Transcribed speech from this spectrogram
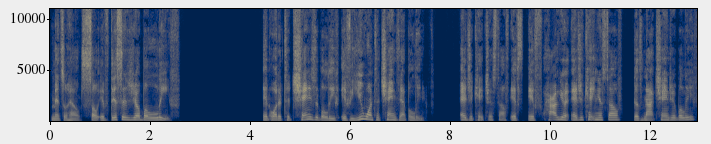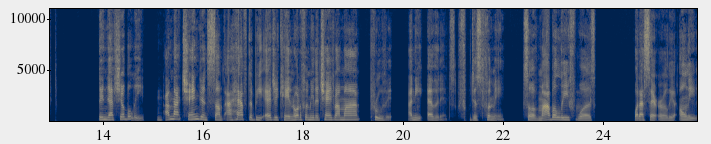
mental health. So if this is your belief, in order to change the belief, if you want to change that belief, educate yourself. If if how you're educating yourself does not change your belief, then that's your belief. Mm-hmm. I'm not changing something. I have to be educated. In order for me to change my mind, prove it. I need evidence f- just for me. So if my belief was what I said earlier, only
